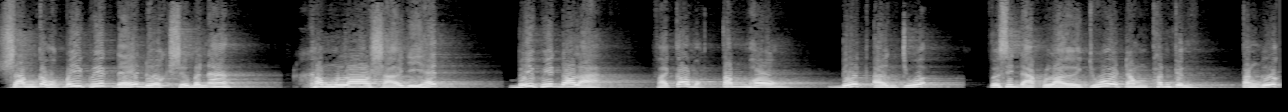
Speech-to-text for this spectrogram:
Song có một bí quyết để được sự bình an. Không lo sợ gì hết. Bí quyết đó là phải có một tâm hồn biết ơn chúa. Tôi xin đọc lời chúa trong thánh kinh, tăng ước.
